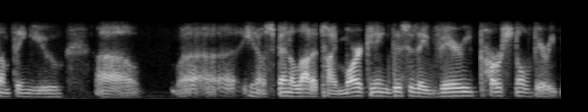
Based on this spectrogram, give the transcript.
something you, uh, uh, you know, spend a lot of time marketing. This is a very personal, very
